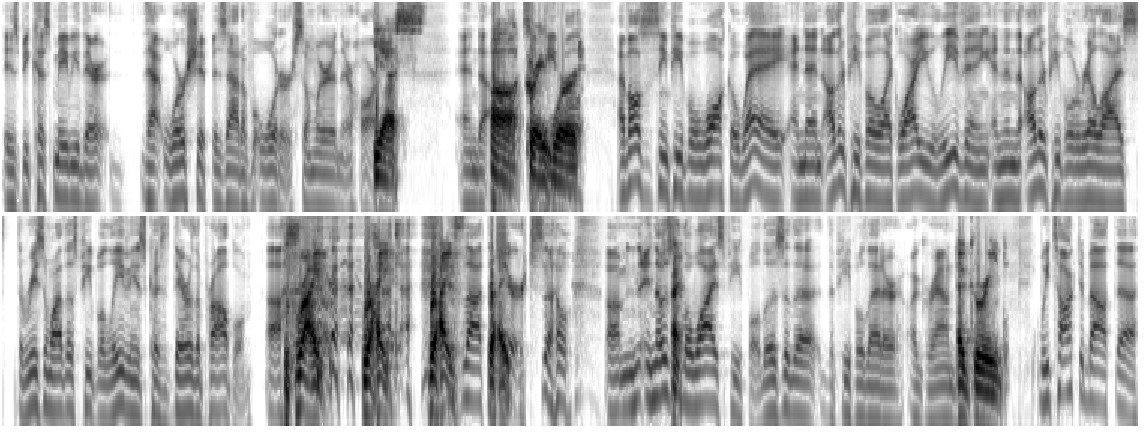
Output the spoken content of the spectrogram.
is because maybe their that worship is out of order somewhere in their heart. Yes. And uh, seen great people- word. I've also seen people walk away, and then other people are like, "Why are you leaving?" And then the other people realize the reason why those people are leaving is because they're the problem. Uh, Right, right, right, It's not the right. church. So, um, and- those are the wise people. Those are the the people that are are grounded. Agreed. We talked about the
